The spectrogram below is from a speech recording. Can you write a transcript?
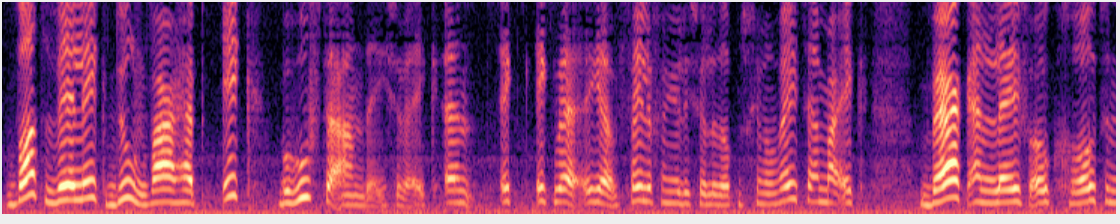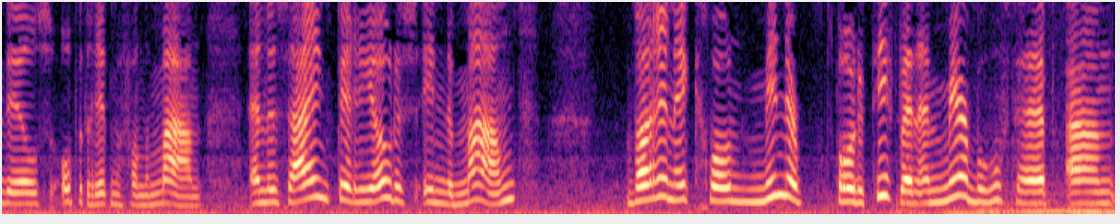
Wat wil ik doen? Waar heb ik behoefte aan deze week? En ik, ik, ja, velen van jullie zullen dat misschien wel weten, maar ik werk en leef ook grotendeels op het ritme van de maan. En er zijn periodes in de maand waarin ik gewoon minder productief ben en meer behoefte heb aan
